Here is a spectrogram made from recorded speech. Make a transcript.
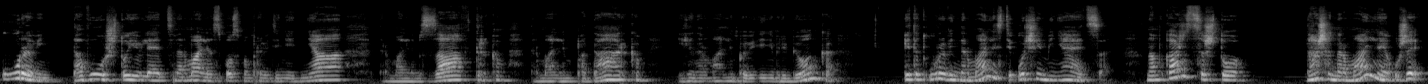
уровень того, что является нормальным способом проведения дня, нормальным завтраком, нормальным подарком или нормальным поведением ребенка, этот уровень нормальности очень меняется. Нам кажется, что наше нормальное уже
